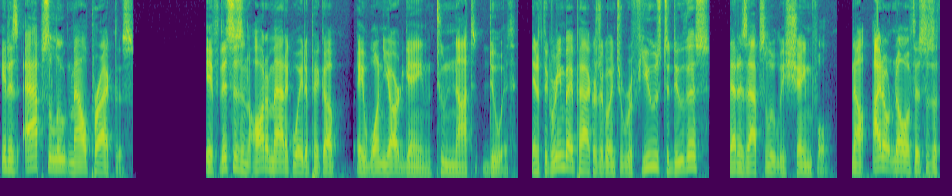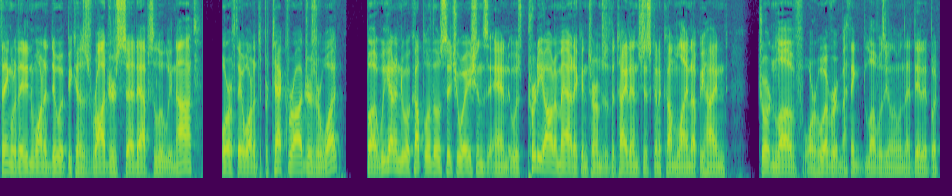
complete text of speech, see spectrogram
it is absolute malpractice. If this is an automatic way to pick up a one yard gain, to not do it. And if the Green Bay Packers are going to refuse to do this, that is absolutely shameful. Now, I don't know if this was a thing where they didn't want to do it because Rodgers said absolutely not, or if they wanted to protect Rodgers or what. But we got into a couple of those situations, and it was pretty automatic in terms of the tight end's just going to come line up behind Jordan Love or whoever. I think Love was the only one that did it, but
